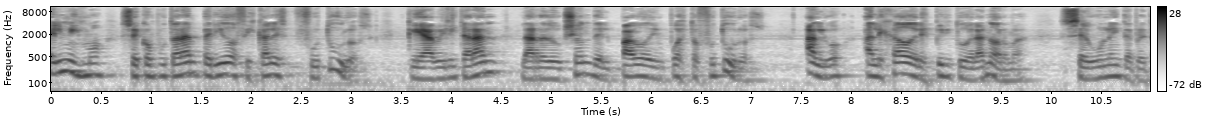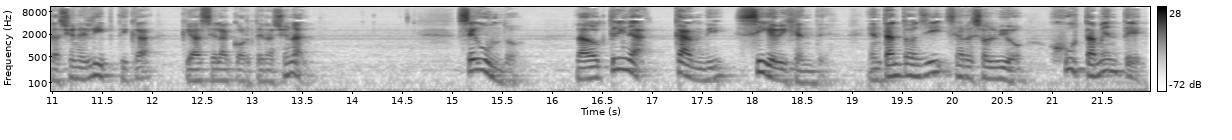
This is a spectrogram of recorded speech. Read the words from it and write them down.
el mismo se computará en periodos fiscales futuros que habilitarán la reducción del pago de impuestos futuros, algo alejado del espíritu de la norma, según la interpretación elíptica que hace la Corte Nacional. Segundo, la doctrina Candy sigue vigente, en tanto allí se resolvió justamente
